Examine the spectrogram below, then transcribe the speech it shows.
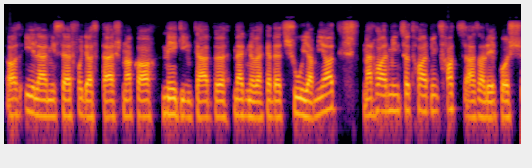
az élelmiszer fogyasztásnak a még inkább megnövekedett súlya miatt már 35-36 százalékos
